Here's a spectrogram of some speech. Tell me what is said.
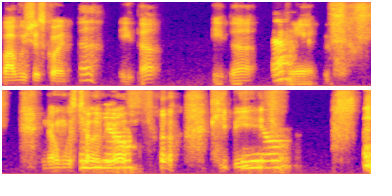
But I was just going, eh, eat that, eat that. Yeah. Great. no one was telling you me know- off. Keep You eating. know,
